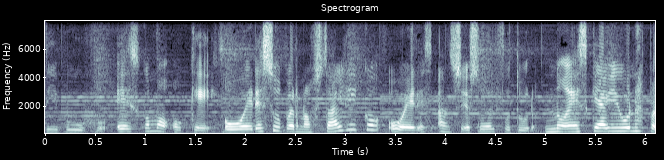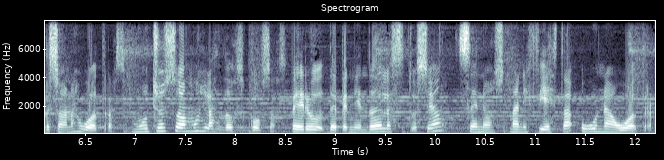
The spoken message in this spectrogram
dibujo. Es como, ok, o eres súper nostálgico o eres ansioso del futuro. No es que hay unas personas u otras, muchos somos las dos cosas, pero dependiendo de la situación se nos manifiesta una u otra.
